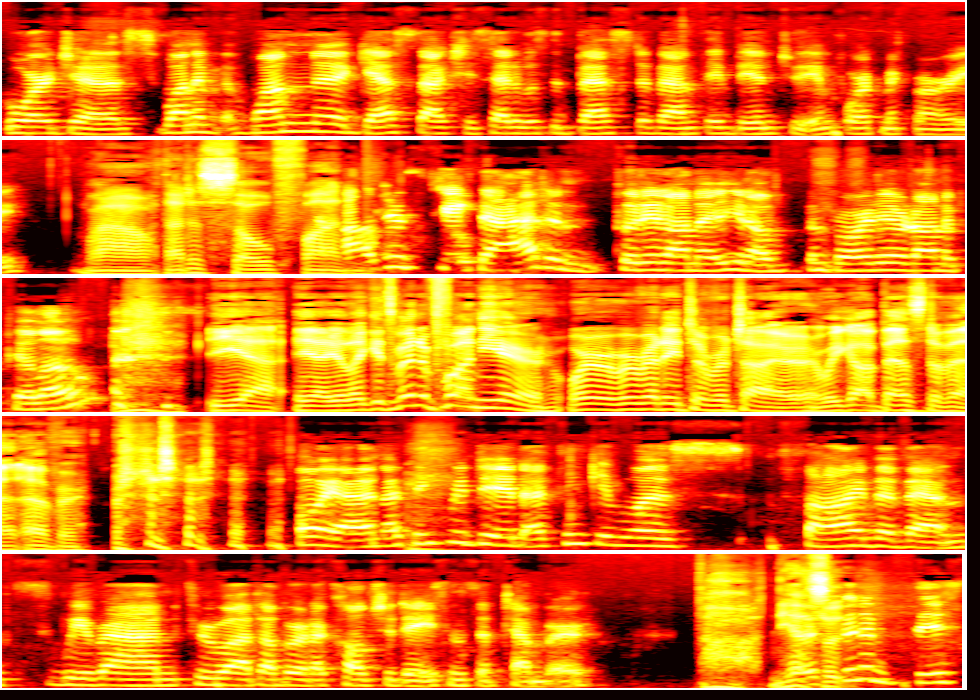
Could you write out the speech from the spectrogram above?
gorgeous. One of one uh, guest actually said it was the best event they've been to in Fort McMurray. Wow, that is so fun. I'll just take that and put it on a, you know, embroider it on a pillow. yeah, yeah. You're like, it's been a fun year. We're we're ready to retire. We got best event ever. oh yeah, and I think we did. I think it was five events we ran throughout Alberta Culture Days in September. Oh, yeah, it's so, been a busy,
